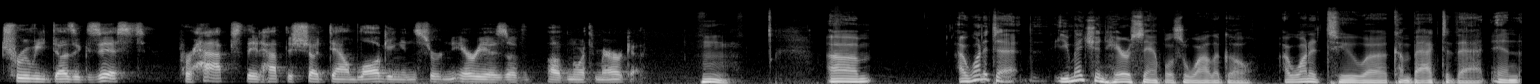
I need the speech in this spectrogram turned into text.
truly does exist, perhaps they'd have to shut down logging in certain areas of, of North America. Hmm. Um, I wanted to, you mentioned hair samples a while ago. I wanted to uh, come back to that. And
